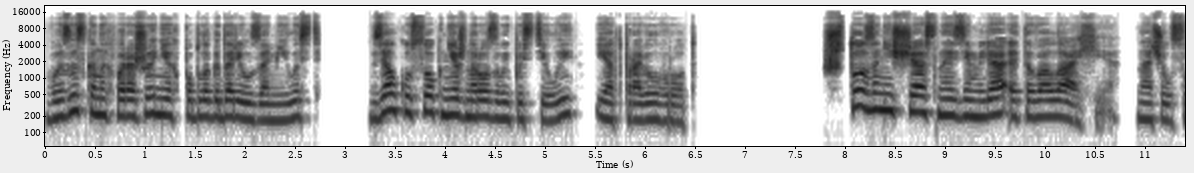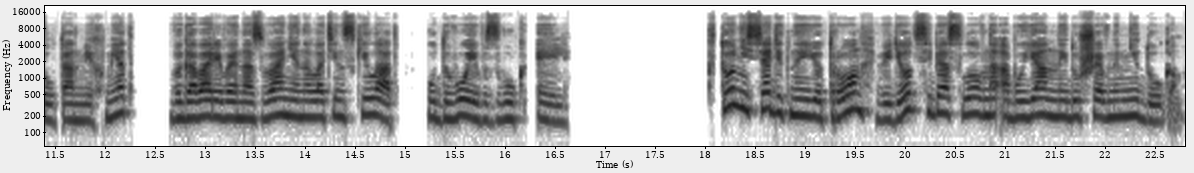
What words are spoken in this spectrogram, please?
В изысканных выражениях поблагодарил за милость, взял кусок нежно-розовой пастилы и отправил в рот. «Что за несчастная земля это Валахия?» — начал султан Мехмед, выговаривая название на латинский лад, удвоив звук «эль». Кто не сядет на ее трон, ведет себя словно обуянный душевным недугом.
